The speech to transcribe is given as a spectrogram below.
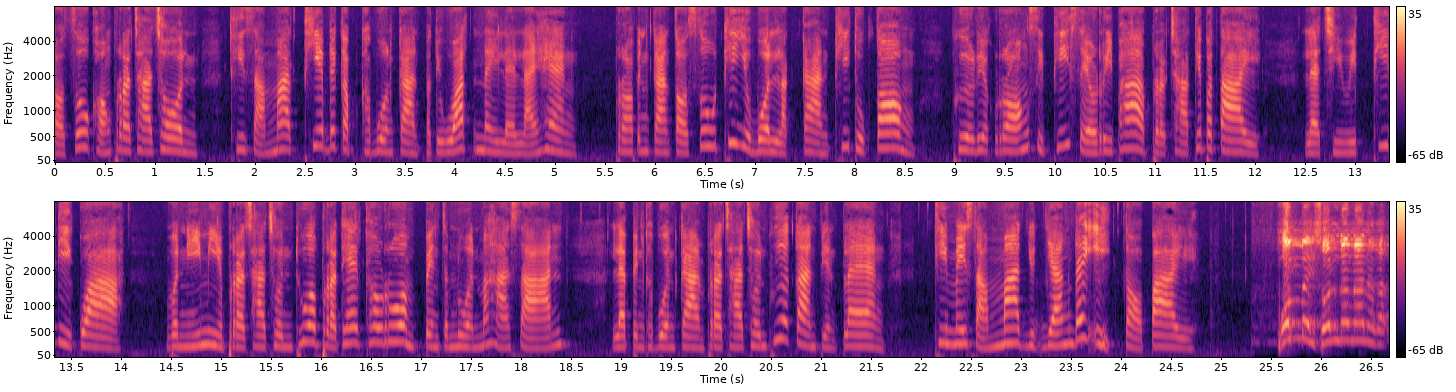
ต่อสู้ของประชาชนที่สามารถเทียบได้กับขบวนการปฏิวัติในหลาย ๆ แห่ง เพราะเป็นการต่อสู้ที่อยู่บนหลักการที่ถูกต้อง เพื่อเรียกร้องสิทธิเสรีภาพประชาธิปไตย และชีวิตที่ดีกว่า วันนี้มีประชาชนทั่วประเทศเข้าร่วมเป็นจำนวนมหาศาล และเป็นขบวนการประชาชนเพื่อการเปลี่ยนแปลง ที่ไม่สามารถหยุดยั้งได้อีกต่อไป ผมไม่สนทั้งนั้นนะครับ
